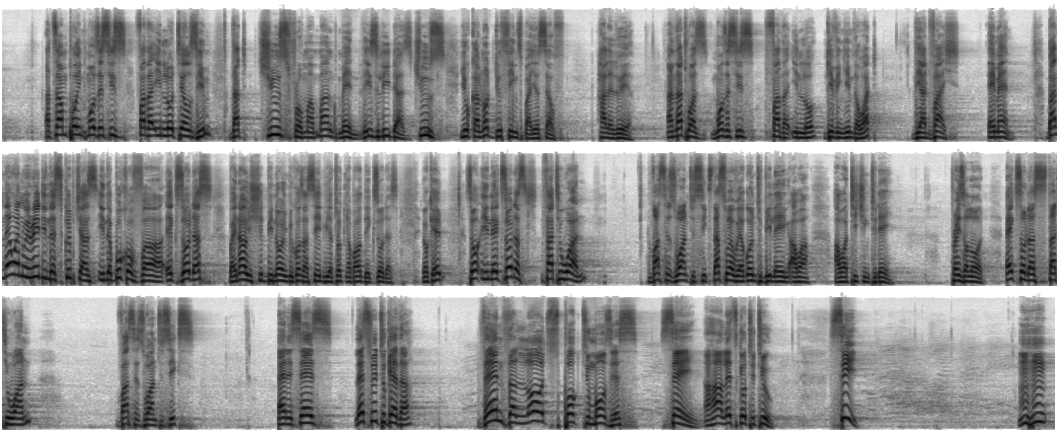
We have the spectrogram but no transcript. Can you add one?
At some point, Moses' his father in law tells him that choose from among men, these leaders, choose. You cannot do things by yourself. Hallelujah. And that was Moses' father in law giving him the what? The advice. Amen. But then when we read in the scriptures, in the book of uh, Exodus, by now you should be knowing because I said we are talking about the Exodus. Okay? So in Exodus 31, verses 1 to 6, that's where we are going to be laying our, our teaching today. Praise the Lord. Exodus 31, verses 1 to 6. And it says, let's read together. Then the Lord spoke to Moses, saying, uh huh, let's go to 2. See, Mm-hmm.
